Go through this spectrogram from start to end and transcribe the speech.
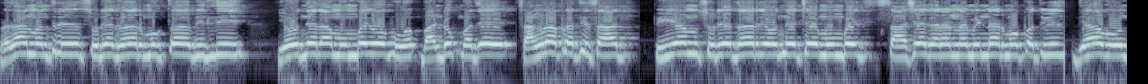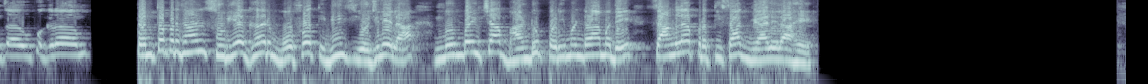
प्रधानमंत्री सूर्यघर मुक्त बिजली योजनेला मुंबई व भांडूपमध्ये चांगला प्रतिसाद. पीएम सूर्यधर योजनेचे मुंबईत सहाशे घरांना मिळणार मोफत वीज देवाभाऊंचा उपक्रम. पंतप्रधान सूर्यघर मोफत वीज योजनेला मुंबईच्या भांडूप परिमंडळामध्ये चांगला प्रतिसाद मिळालेला आहे.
